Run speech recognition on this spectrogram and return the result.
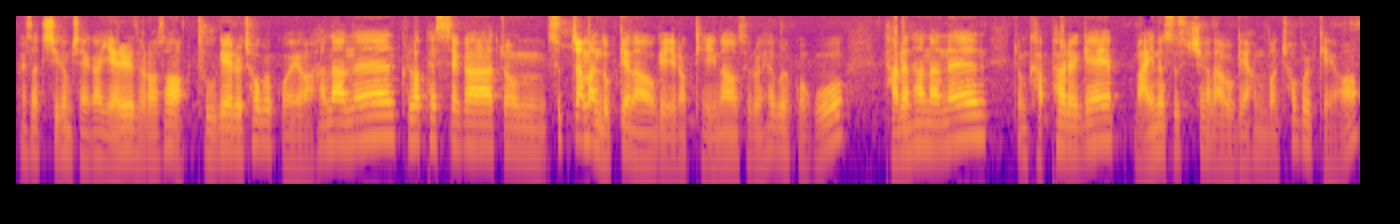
그래서 지금 제가 예를 들어서 두 개를 쳐볼 거예요. 하나는 클럽 패스가 좀 숫자만 높게 나오게 이렇게 인아웃으로 해볼 거고 다른 하나는 좀 가파르게 마이너스 수치가 나오게 한번 쳐볼게요.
